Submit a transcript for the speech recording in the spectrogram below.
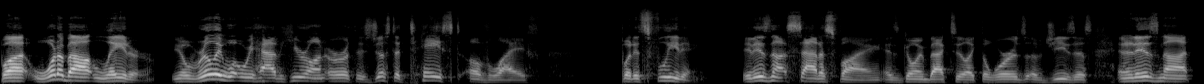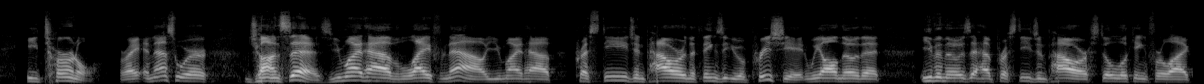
But what about later? You know, really what we have here on earth is just a taste of life, but it's fleeting. It is not satisfying, as going back to like the words of Jesus, and it is not eternal, right? And that's where John says you might have life now, you might have prestige and power and the things that you appreciate. And we all know that even those that have prestige and power are still looking for like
